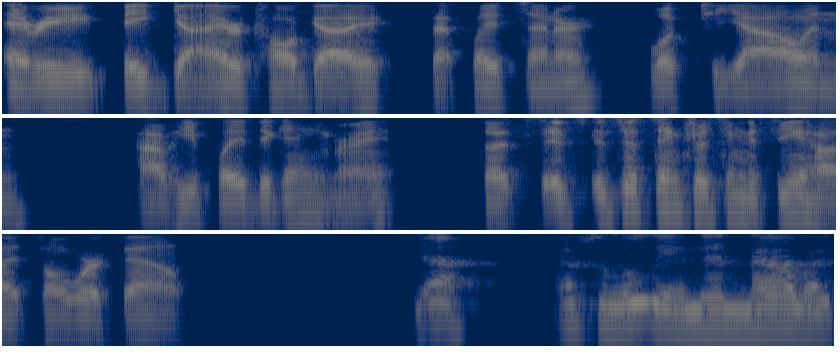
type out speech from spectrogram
every big guy or tall guy that played center looked to Yao and how he played the game, right? So it's it's it's just interesting to see how it's all worked out. yeah absolutely and then now like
